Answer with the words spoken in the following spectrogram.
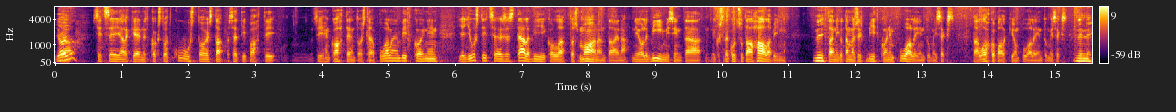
Joo, ja sitten sen jälkeen nyt 2016 se tipahti siihen 12,5 bitcoiniin. Ja just itse asiassa tällä viikolla, tuossa maanantaina, niin oli viimeisin tämä, niin sitä kutsutaan halving, Niin. tai niin tämmöiseksi bitcoinin puoliintumiseksi, tai lohkopalkkion puoliintumiseksi. Niin, niin.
